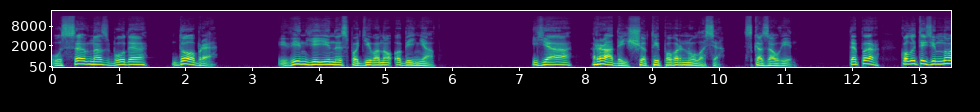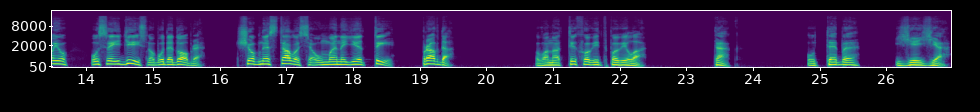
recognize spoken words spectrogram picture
усе в нас буде добре. І він її несподівано обійняв. Я радий, що ти повернулася, сказав він. Тепер, коли ти зі мною, усе і дійсно буде добре. Щоб не сталося, у мене є ти, правда? Вона тихо відповіла. Так, у тебе є я.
